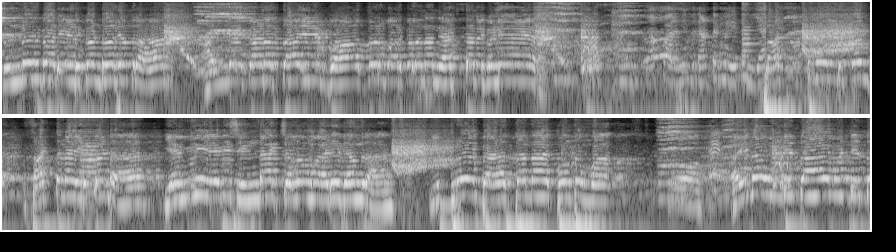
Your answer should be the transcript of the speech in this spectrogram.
ಸುಣ್ಣದ ಗಾಡಿ ಹಿಡ್ಕೊಂಡು ಹೋದೆ ಅಂದ್ರ ಅಲ್ಲೇ ಕಾಣತ್ತ ಈ ಬಹದ್ದೂರ್ ಬಾರ್ಕಲನ ನೆಟ್ಟನ ಗಣಿ. ಹಿಡ್ಕೊಂಡ್ ಸಟ್ಟನ ಇಟ್ಕೊಂಡ ಎಮ್ಮಿ ಎಬಿ ಸಿಂಡಾಕ್ ಚಲೋ ಮಾಡಿದೆ ಅಂದ್ರ ಇಬ್ರು ಬೆಳತನ ಕುಂತಮ್ಮ. ಐನಾ ಉಂಡಿದ್ದ ಉಂಡಿದ್ದ.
